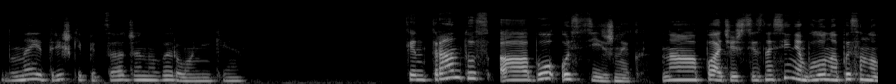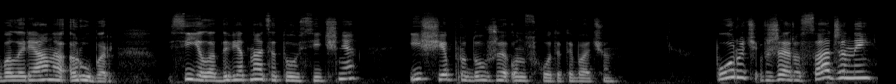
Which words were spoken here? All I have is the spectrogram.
До неї трішки підсаджено Вероніки. Кентрантус або осіжник. На пачечці з насіння було написано Валеріана Рубер. Сіяла 19 січня і ще продовжує он сходити, бачу. Поруч вже розсаджений.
